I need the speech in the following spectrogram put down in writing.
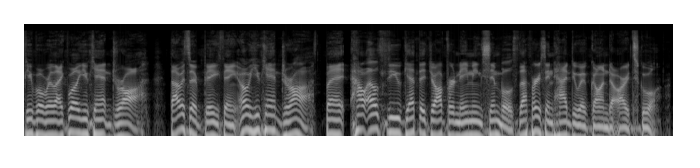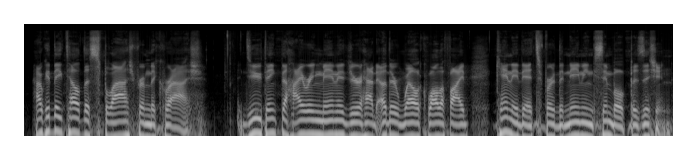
people were like, well, you can't draw. That was a big thing. Oh, you can't draw. But how else do you get the job for naming cymbals? That person had to have gone to art school. How could they tell the splash from the crash? Do you think the hiring manager had other well qualified candidates for the naming cymbal position?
